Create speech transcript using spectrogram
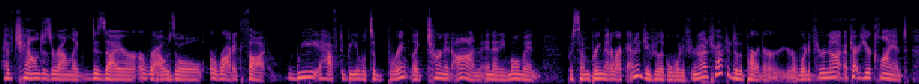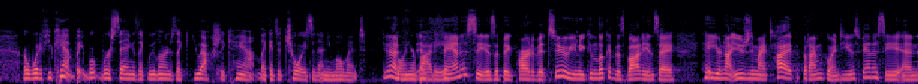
have challenges around like desire, mm-hmm. arousal, erotic thought, we have to be able to bring, like, turn it on in any moment. With some bring that erotic energy. If you're like, well, what if you're not attracted to the partner? Or what if you're not attracted to your client? Or what if you can't? But what we're saying is like we learned is like you actually can't. Like it's a choice at any moment. Yeah, go in your body. fantasy is a big part of it too. You know, you can look at this body and say, "Hey, you're not usually my type, but I'm going to use fantasy and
